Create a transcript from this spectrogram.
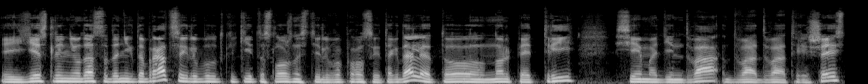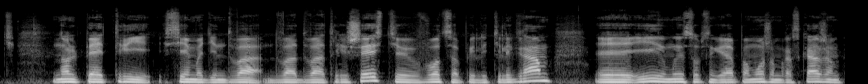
Если не удастся до них добраться, или будут какие-то сложности или вопросы и так далее, то 053 712 2236 053 712 2236 в WhatsApp или Telegram и мы, собственно говоря, поможем, расскажем.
